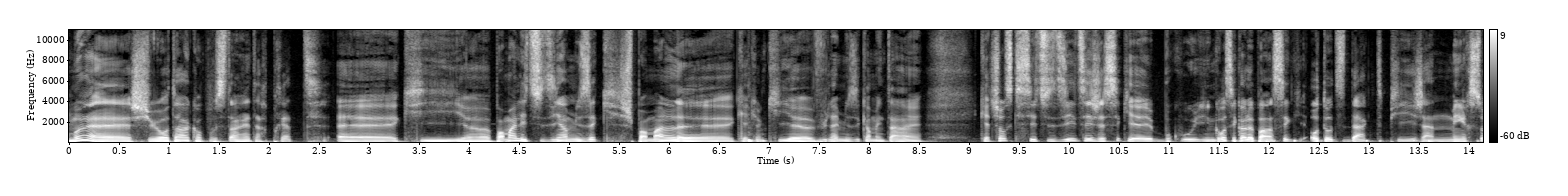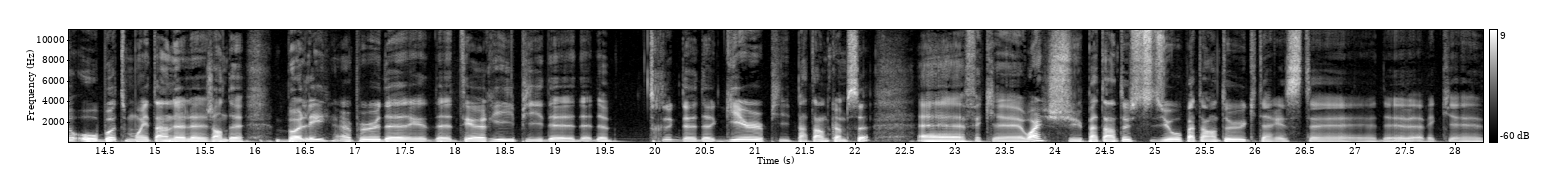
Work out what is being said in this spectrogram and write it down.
Moi, euh, je suis auteur, compositeur, interprète euh, qui a pas mal étudié en musique. Je suis pas mal euh, quelqu'un qui a vu la musique en même temps euh, quelque chose qui s'étudie. Tu sais, je sais qu'il y a beaucoup, il y a une grosse école de pensée autodidacte, puis j'admire ça au bout, moi étant le, le genre de bolé un peu de, de théorie, puis de, de, de trucs de, de gear, puis de patentes comme ça. Euh, fait que, ouais, je suis patenteux studio, patenteux guitariste, euh, de, avec... euh,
